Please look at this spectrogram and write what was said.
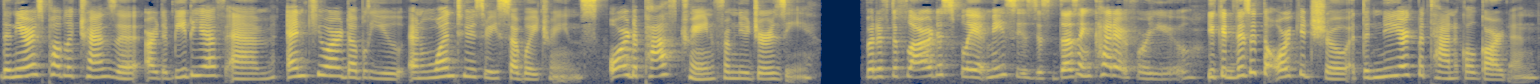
The nearest public transit are the BDFM, NQRW, and 123 subway trains, or the PATH train from New Jersey. But if the flower display at Macy's just doesn't cut it for you, you could visit the Orchid Show at the New York Botanical Garden.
